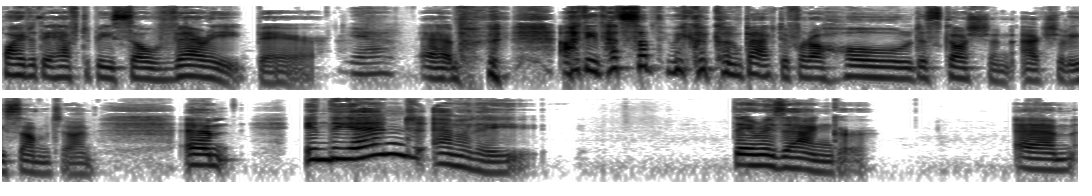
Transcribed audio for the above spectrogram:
why do they have to be so very bare? Yeah. Um, I think that's something we could come back to for a whole discussion, actually, sometime. Um, in the end, Emilie, there is anger. Um,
